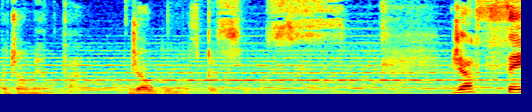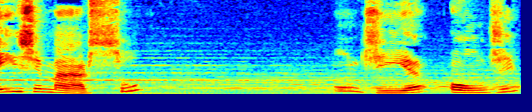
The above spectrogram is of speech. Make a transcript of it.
pode aumentar de algumas pessoas. Dia 6 de março, um dia onde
